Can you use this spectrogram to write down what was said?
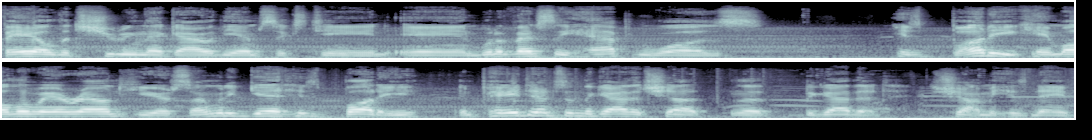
failed at shooting that guy with the M16, and what eventually happened was his buddy came all the way around here, so I'm to get his buddy and pay attention to the guy that shot the, the guy that shot me his name.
